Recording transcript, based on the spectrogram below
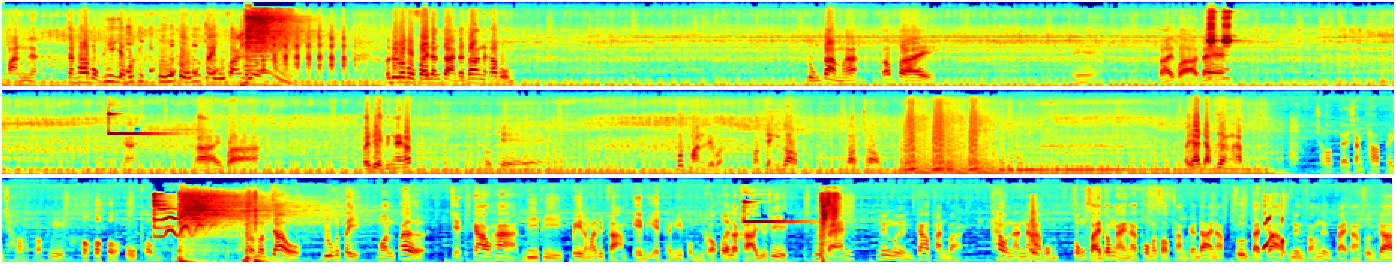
มันน่ะจันทาบอกพี่อย่าเพิ่งปูผมใส่หูฟังเถอะมาดูระบบไฟต่างๆ กันบ้างนะครับผม สูงต่ำฮะต่อไฟนี่ซ้ายขวาแต่นะซ้ายขวา ไฟเบรกเป็นไงครับ โอเคโคตรมันเลยว่ะ ฟังเสียงอีกรอบ ชอบชอบขออนุญาตดับเครื่องนะครับ ชอบแต่ช่างภาพไม่ชอบบอกพี่โอ้โหปูผมสำหรับเจ้าดูคติมอนเตอร์ 795 DP ปี2013 ABS คันนี้ผมจะขอเปิดราคาอยู่ที่ 119,000 บาท ท่านั้นนะครับผมสงสัยตรงไหนนะ โทรมาสอบถามกันได้นับ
